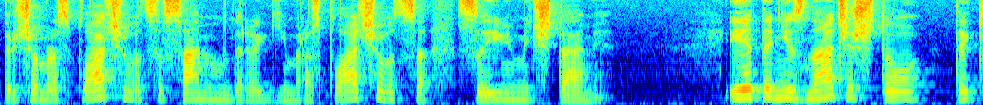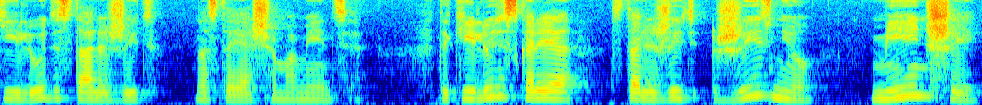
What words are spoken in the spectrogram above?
Причем расплачиваться самым дорогим, расплачиваться своими мечтами. И это не значит, что такие люди стали жить в настоящем моменте. Такие люди скорее стали жить жизнью меньшей,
